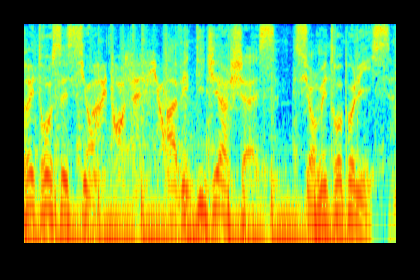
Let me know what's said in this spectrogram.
Rétrocession. Rétrocession. Avec DJ HS sur Métropolis.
